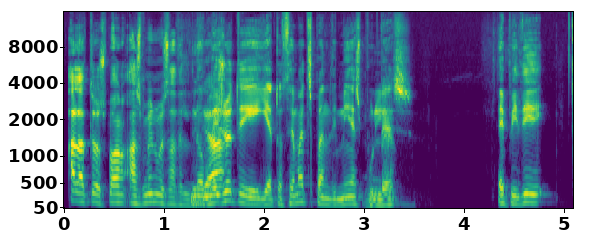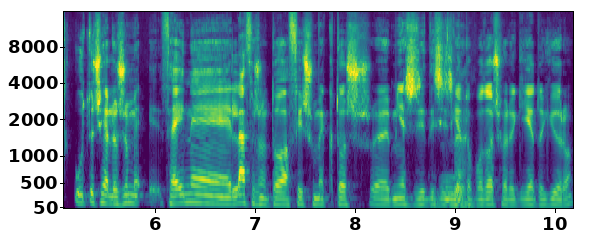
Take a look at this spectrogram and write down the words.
Αλλά τέλος πάντων, ας μείνουμε στα αθλητικά. Νομίζω ότι για το θέμα της πανδημίας που Ναι. λες, επειδή ούτως ή άλλως ζούμε, θα είναι λάθος να το αφήσουμε εκτός μιας συζήτησης Ναι. για το ποδόσφαιρο και για το Euro.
